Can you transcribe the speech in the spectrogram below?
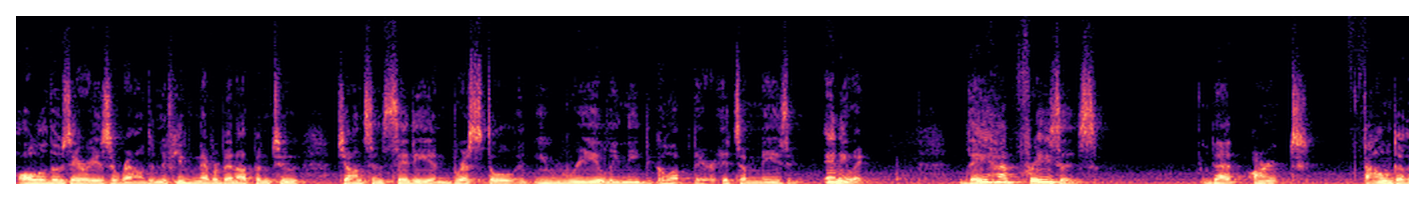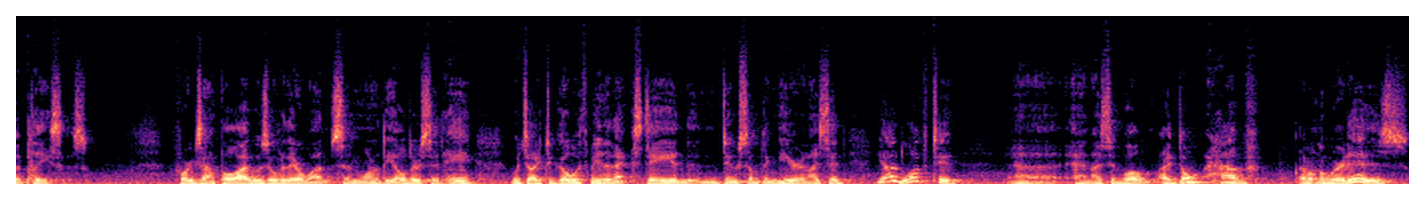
all of those areas around. And if you've never been up into Johnson City and Bristol, you really need to go up there. It's amazing. Anyway, they have phrases that aren't found other places. For example, I was over there once and one of the elders said, Hey, would you like to go with me the next day and, and do something here? And I said, Yeah, I'd love to. Uh, and I said, Well, I don't have, I don't know where it is.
